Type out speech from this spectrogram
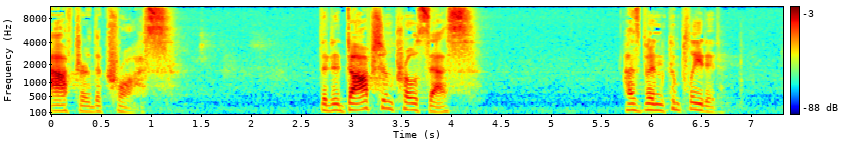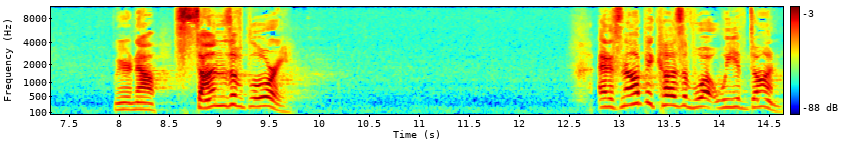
after the cross. The adoption process has been completed. We are now sons of glory. And it's not because of what we have done.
